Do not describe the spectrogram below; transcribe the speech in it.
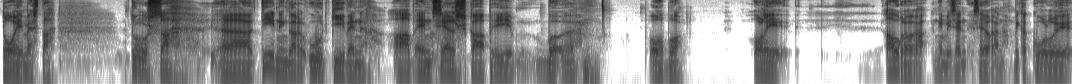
toimesta. Turussa äh, Tidningar utgiven av en sällskap i äh, Åbo oli Aurora-nimisen seuran, mikä kuului,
